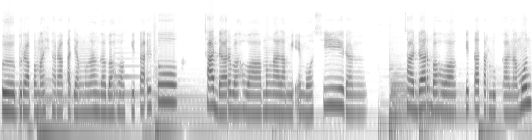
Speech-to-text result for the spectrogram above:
beberapa masyarakat yang menganggap bahwa kita itu sadar bahwa mengalami emosi dan sadar bahwa kita terluka namun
